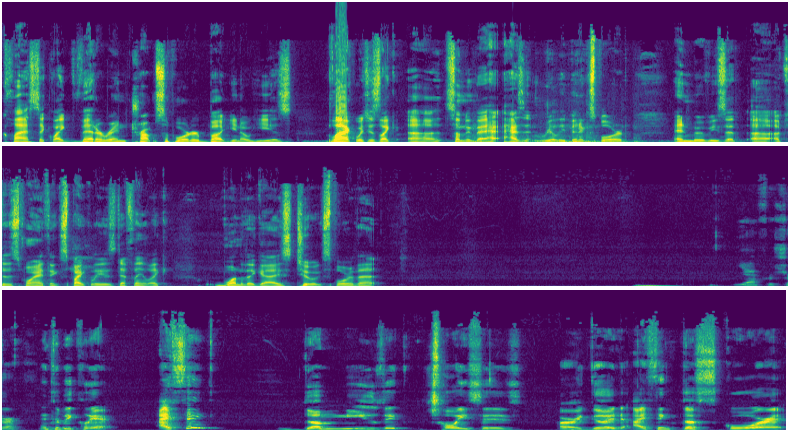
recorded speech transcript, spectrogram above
classic like veteran Trump supporter, but you know he is black, which is like uh something that ha- hasn't really been explored in movies at uh, up to this point. I think Spike Lee is definitely like one of the guys to explore that. Yeah, for sure. And to be clear, I think the music choices are good. I think the score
